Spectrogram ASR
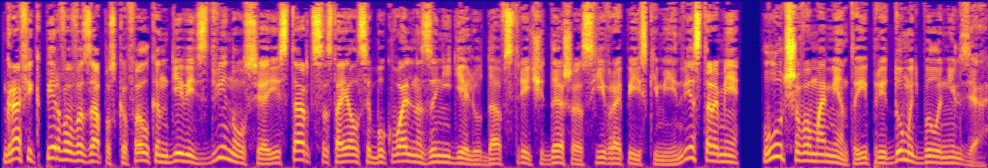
График первого запуска Falcon 9 сдвинулся, и старт состоялся буквально за неделю до встречи Дэша с европейскими инвесторами. Лучшего момента и придумать было нельзя.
